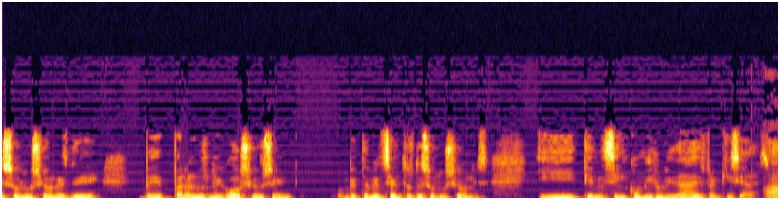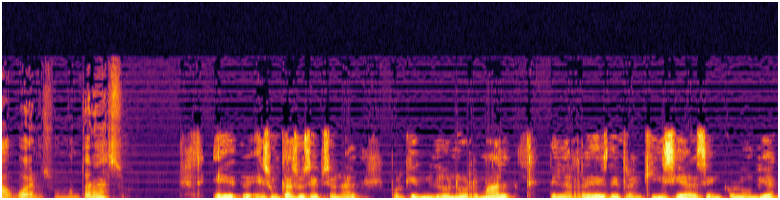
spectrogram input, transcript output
soluciones de, para los negocios en también centros de soluciones y tienen 5.000 unidades franquiciadas. Ah, bueno, es un montonazo. Eh, es un caso excepcional porque lo normal de las redes de franquicias en Colombia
